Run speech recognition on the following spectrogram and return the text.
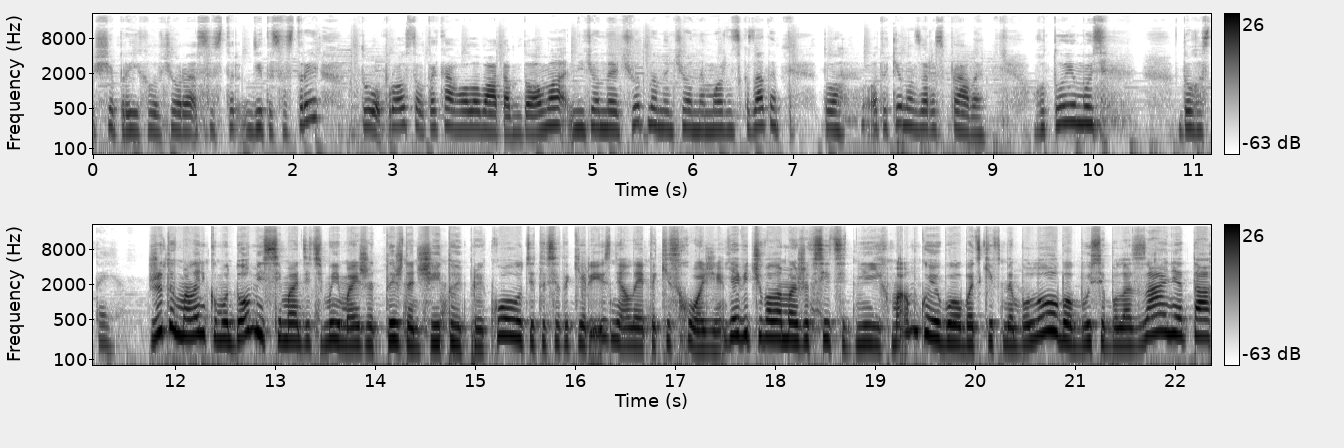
ще приїхали вчора сестри, діти сестри. То просто така голова там вдома, нічого не чутно, нічого не можна сказати. То отакі у нас зараз справи. Готуємось до гостей. Жити в маленькому домі з сіма дітьми майже тиждень ще й той прикол, діти всі такі різні, але й такі схожі. Я відчувала майже всі ці дні їх мамкою, бо батьків не було, бабуся була зайнята,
